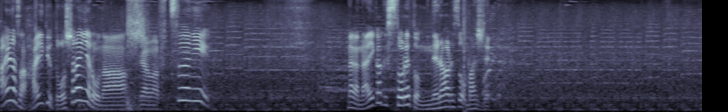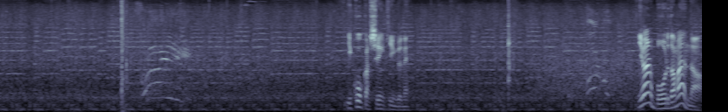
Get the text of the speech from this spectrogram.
平さん配球どうしたらいいんやろうな。いやまあ普通になんか内角ストレート狙われそうマジで。行こうかシンキングね。今のボール球やんな。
